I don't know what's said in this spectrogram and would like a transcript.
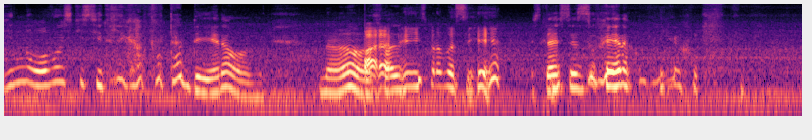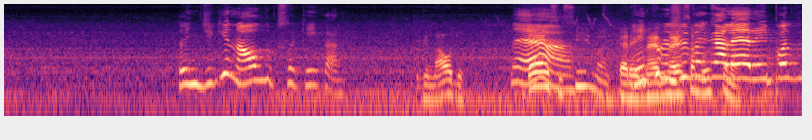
de novo eu esqueci de ligar a fritadeira, homem. Não, isso Parabéns pra você. isso deve ser zoeira comigo. Tô indignado com isso aqui, cara. Rinaldo. É, Desce sim, mano. Cara, não é, não é inclusive música. galera aí pode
